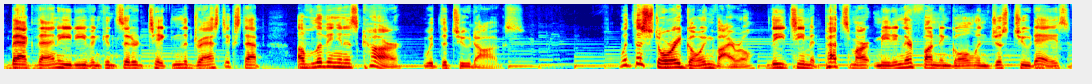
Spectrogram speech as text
Back then he'd even considered taking the drastic step of living in his car with the two dogs with the story going viral the team at PetSmart meeting their funding goal in just two days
